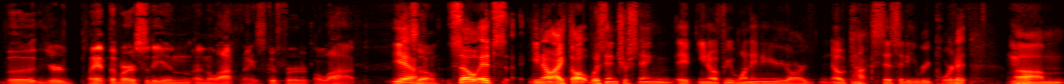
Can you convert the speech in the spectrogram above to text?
the your plant diversity and, and a lot of things. It's good for a lot. Yeah. So- So, it's you know I thought was interesting. It, you know if you want it in your yard, no toxicity, report it. Um,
